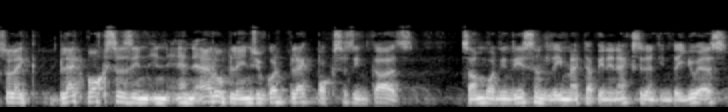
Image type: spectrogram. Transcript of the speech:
So like black boxes in, in, in aeroplanes you've got black boxes in cars. Somebody recently met up in an accident in the US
